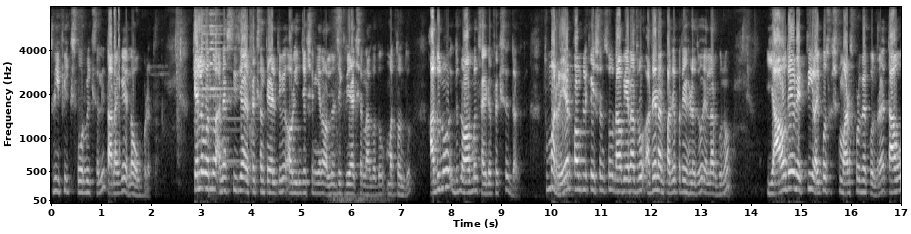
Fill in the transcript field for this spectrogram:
ತ್ರೀ ವೀಕ್ಸ್ ಫೋರ್ ವೀಕ್ಸ್ ಅಲ್ಲಿ ತಾನಾಗೆ ಎಲ್ಲ ಹೋಗ್ಬಿಡುತ್ತೆ. ಕೆಲವೊಂದು ಅನೆಸ್ಥೀಸಿಯಾ ಎಫೆಕ್ಟ್ಸ್ ಅಂತ ಹೇಳ್ತೀವಿ. ಅವ್ರ ಇಂಜೆಕ್ಷನ್ ಏನೋ ಅಲರ್ಜಿಕ್ ರಿಯಾಕ್ಷನ್ ಆಗೋದು ಮತ್ತೊಂದು. ಅದನ್ನು ಇದು ನಾರ್ಮಲ್ ಸೈಡ್ ಎಫೆಕ್ಟ್ಸ್ ಇದ್ದಾಗ. ತುಂಬ ರೇರ್ ಕಾಂಪ್ಲಿಕೇಶನ್ಸು ನಾವೇನಾದರೂ, ಅದೇ ನಾನು ಪದೇ ಪದೇ ಹೇಳೋದು ಎಲ್ಲರಿಗೂ ಯಾವುದೇ ವ್ಯಕ್ತಿ ಲೈಪೋಸಕ್ಷನ್ ಮಾಡಿಸ್ಕೊಳ್ಬೇಕು ಅಂದ್ರೆ ತಾವು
